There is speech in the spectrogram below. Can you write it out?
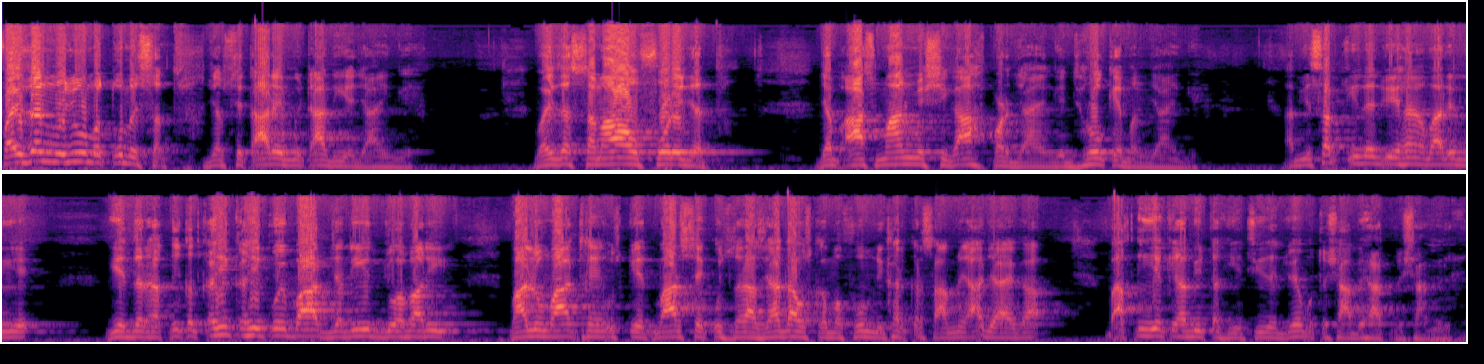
فیضن نجوم تم ست جب ستارے مٹا دیے جائیں گے۔ ویزت سماؤ فورجت جب آسمان میں شگاہ پڑ جائیں گے، جھروکے بن جائیں گے۔ اب یہ سب چیزیں جو ہیں ہمارے لیے، یہ در حقیقت کہیں کہیں کوئی بات جدید جو ہماری معلومات ہیں، اس کے اعتبار سے کچھ ذرا زیادہ اس کا مفہوم نکھر کر سامنے آ جائے گا۔ باقی یہ کہ ابھی تک یہ چیزیں جو ہے وہ تشابہات میں شامل ہیں۔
